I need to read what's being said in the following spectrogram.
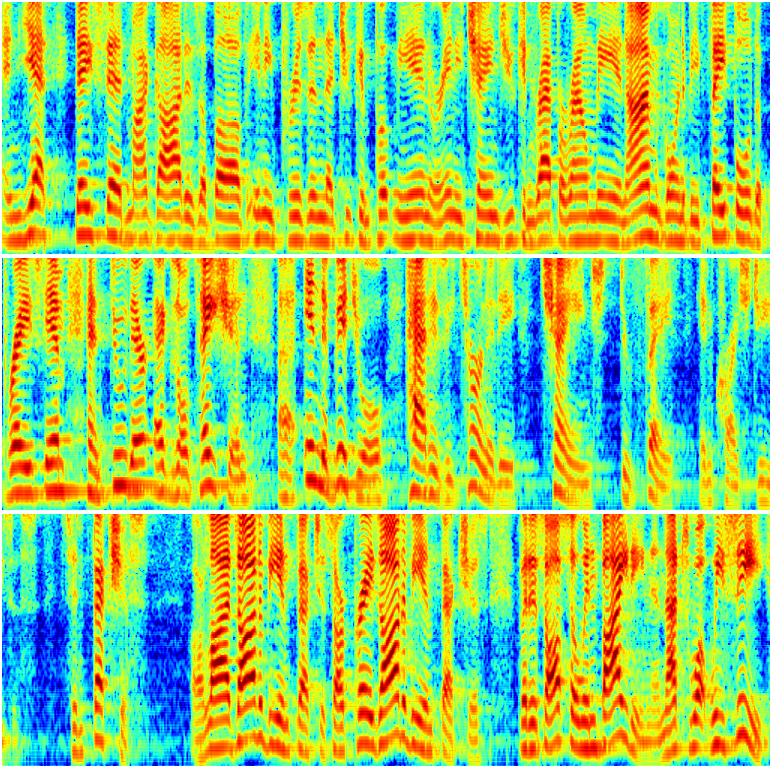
And yet they said, My God is above any prison that you can put me in or any chains you can wrap around me, and I'm going to be faithful to praise Him. And through their exaltation, uh, individual had his eternity changed through faith in Christ Jesus. It's infectious. Our lives ought to be infectious. Our praise ought to be infectious, but it's also inviting. And that's what we see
